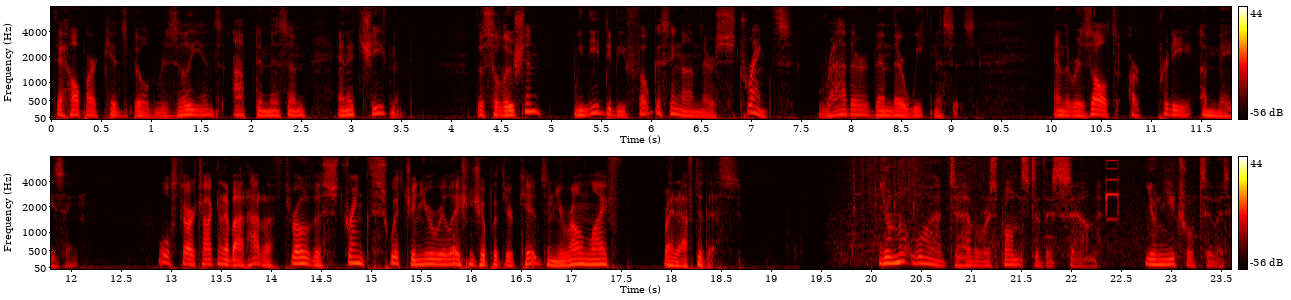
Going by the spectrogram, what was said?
to help our kids build resilience, optimism, and achievement. The solution? we need to be focusing on their strengths rather than their weaknesses. And the results are pretty amazing. We'll start talking about how to throw the strength switch in your relationship with your kids and your own life right after this. You're not wired to have a response to this sound. You're neutral to it,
